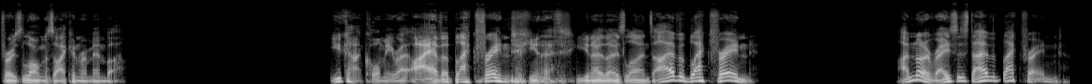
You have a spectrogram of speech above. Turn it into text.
for as long as I can remember you can't call me right. I have a black friend. You know, you know those lines. I have a black friend. I'm not a racist. I have a black friend.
